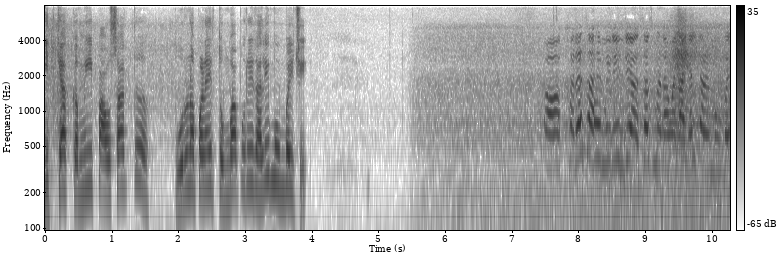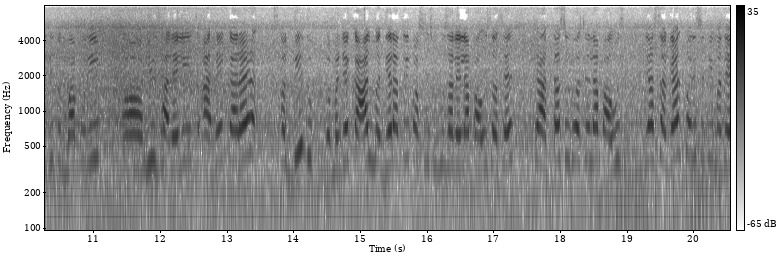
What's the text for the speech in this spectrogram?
इतक्या कमी पावसात पूर्णपणे तुंबापुरी झाली मुंबईची. खरंच आहे मिलिंदजी असंच म्हणावं लागेल कारण मुंबईची तुंबापुरी ही झालेलीच आहे. कारण अगदी दुप म्हणजे काल मध्यरात्रीपासून सुरू झालेला पाऊस असेल ते आत्ता सुरू असलेला पाऊस या सगळ्याच परिस्थितीमध्ये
